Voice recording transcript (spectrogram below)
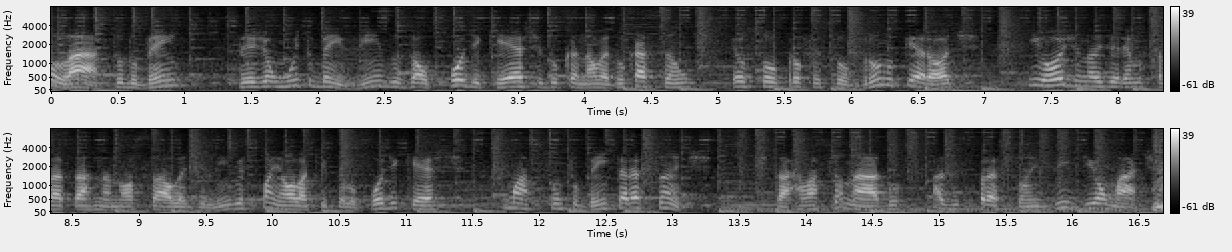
Olá, tudo bem? Sejam muito bem-vindos ao podcast do canal Educação. Eu sou o professor Bruno Pierotti e hoje nós iremos tratar na nossa aula de língua espanhola aqui pelo podcast um assunto bem interessante. Está relacionado às expressões idiomáticas.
